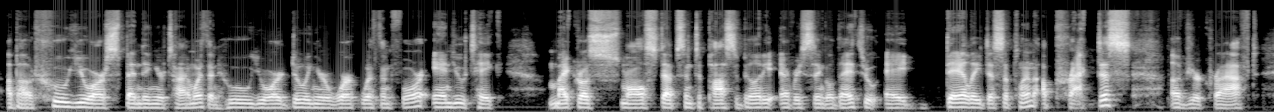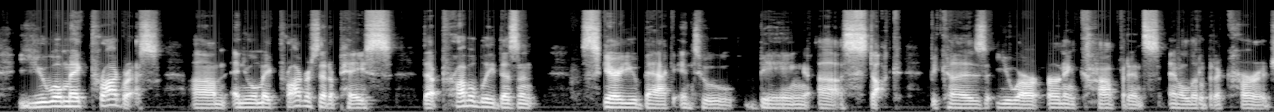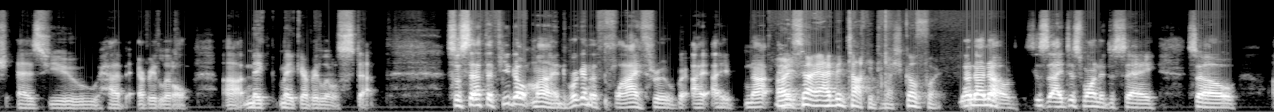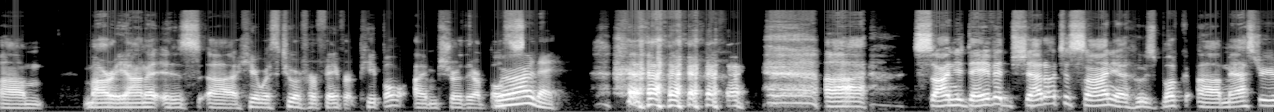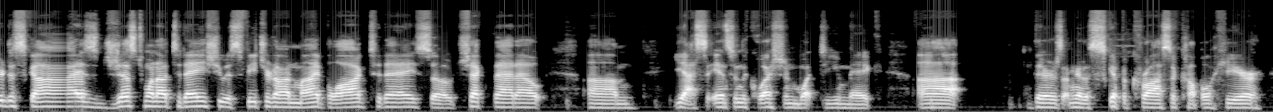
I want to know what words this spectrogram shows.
about who you are spending your time with and who you are doing your work with and for. And you take micro, small steps into possibility every single day through a daily discipline, a practice of your craft, you will make progress. Um, and you will make progress at a pace that probably doesn't scare you back into being uh, stuck because you are earning confidence and a little bit of courage as you have every little uh, make make every little step. So, Seth, if you don't mind, we're going to fly through. I, I not. All right, sorry, I've been talking too much. Go for it. No, no, no. This Is, I just wanted to say so. Um, Mariana is uh, here with two of her favorite people. I'm sure they're both. Where are they? uh, Sonia David, shout out to Sonia, whose book uh, Master Your Disguise just went out today. She was featured on my blog today, so check that out. Um, yes, answering the question, what do you make? Uh, there's, I'm going to skip across a couple here.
